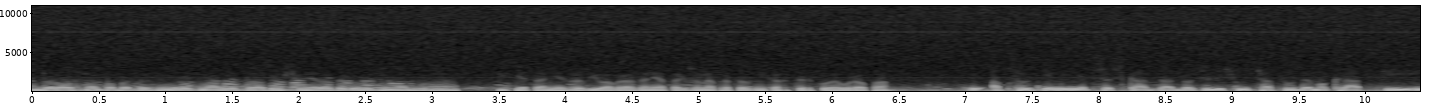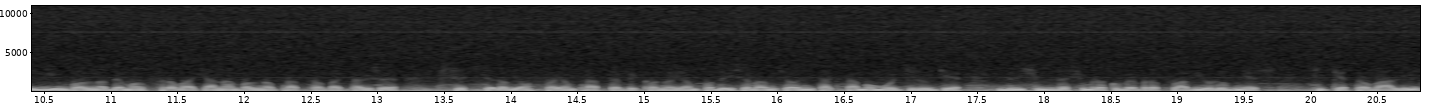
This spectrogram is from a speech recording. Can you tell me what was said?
dorosną, to będę z nimi rozmawiał. Teraz im się nie da tego wytłumaczyć. Pikieta nie zrobiła wrażenia także na pracownikach cyrku Europa. Absolutnie mi nie przeszkadza. Dożyliśmy czasów demokracji i im wolno demonstrować, a nam wolno pracować. Także wszyscy robią swoją pracę, wykonują. Podejrzewam, że oni tak samo, młodzi ludzie, byliśmy w zeszłym roku we Wrocławiu, również pikietowali.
